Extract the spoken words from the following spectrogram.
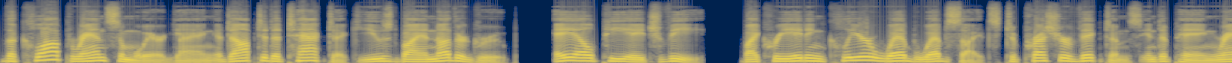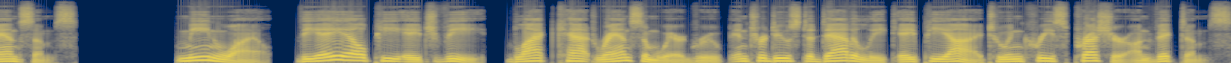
The Clop ransomware gang adopted a tactic used by another group, ALPHV, by creating clear web websites to pressure victims into paying ransoms. Meanwhile, the ALPHV, BlackCat ransomware group introduced a data leak API to increase pressure on victims.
